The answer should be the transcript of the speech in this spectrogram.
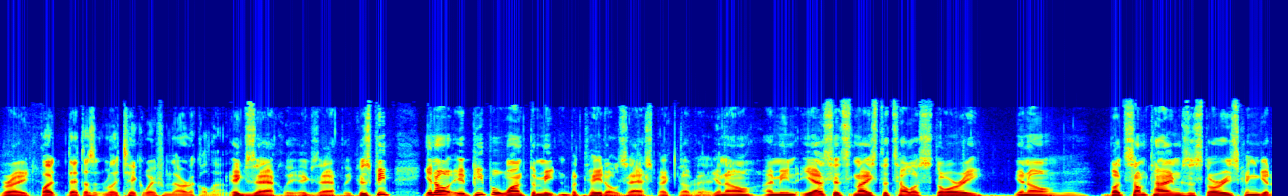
Right. But that doesn't really take away from the article then. Exactly, exactly. Because people, you know, it, people want the meat and potatoes aspect of it. You know, I mean, yes, it's nice to tell a story, you know, mm-hmm. but sometimes the stories can get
